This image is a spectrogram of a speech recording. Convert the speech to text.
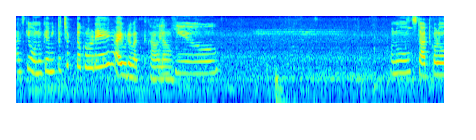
আজকে অনুকে আমি একটা ছোট্ট করে আইবুড়ো ভাত খাওয়ালাম। অনু স্টার্ট করো।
